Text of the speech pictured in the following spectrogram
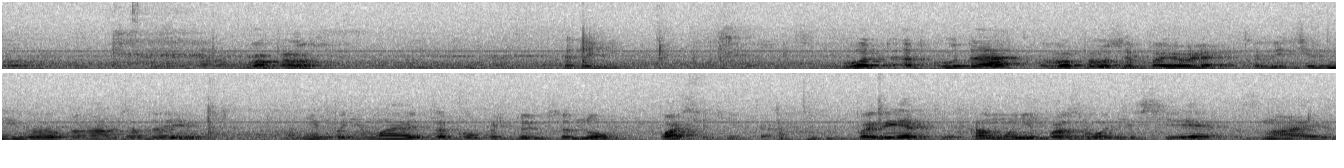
слово? Вопрос. Подожди. Вот откуда вопросы появляются. Вечерний по нам задают. Они понимают закупочную цену пасечника. Поверьте, кому не позвони, все знают,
